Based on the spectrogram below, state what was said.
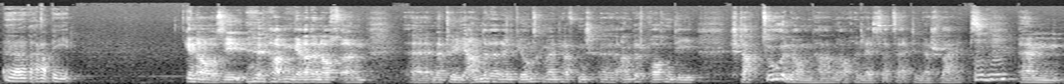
äh, Rabbi. Genau, Sie haben gerade noch ähm, äh, natürlich andere Religionsgemeinschaften äh, angesprochen, die stark zugenommen haben, auch in letzter Zeit in der Schweiz. Mhm. Ähm,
